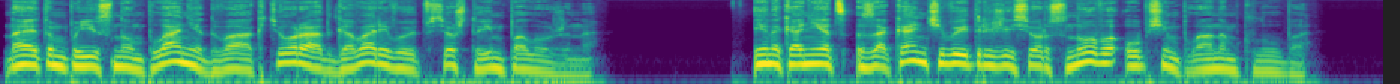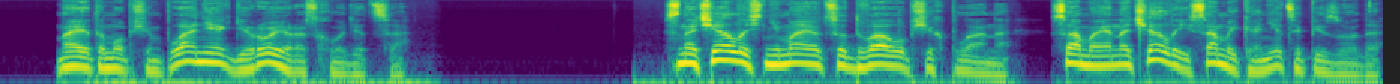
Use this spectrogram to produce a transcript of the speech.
На этом поясном плане два актера отговаривают все, что им положено. И, наконец, заканчивает режиссер снова общим планом клуба. На этом общем плане герои расходятся. Сначала снимаются два общих плана — самое начало и самый конец эпизода.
